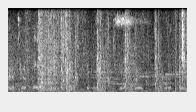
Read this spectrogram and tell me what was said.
I gotta get a ball. Get up there. Get up there.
